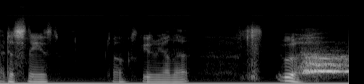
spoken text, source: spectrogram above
I just sneezed. So, excuse me on that. Ugh.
